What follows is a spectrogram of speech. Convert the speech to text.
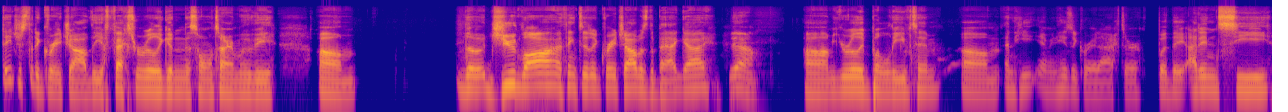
they just did a great job. The effects were really good in this whole entire movie. Um, the Jude Law, I think, did a great job as the bad guy. yeah. Um, you really believed him. Um, and he, I mean, he's a great actor. But they, I didn't see,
